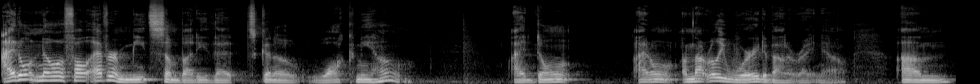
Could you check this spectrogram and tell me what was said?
I don't know if I'll ever meet somebody that's going to walk me home. I don't, I don't, I'm not really worried about it right now. Um,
